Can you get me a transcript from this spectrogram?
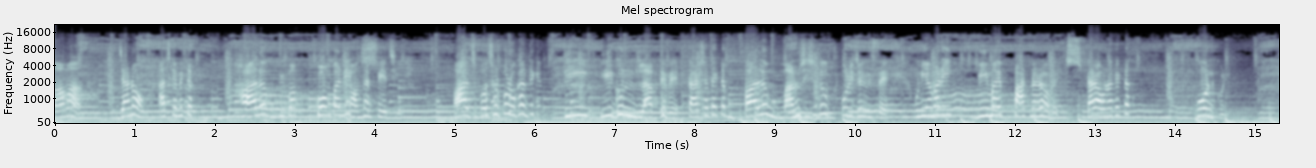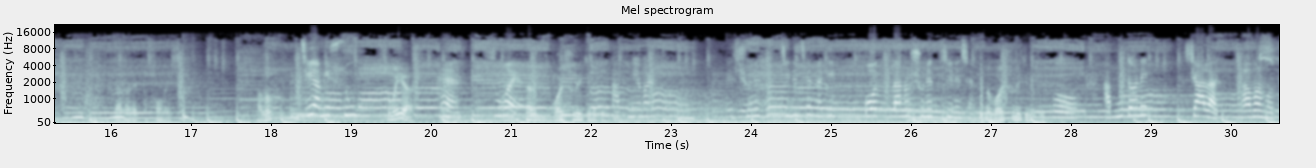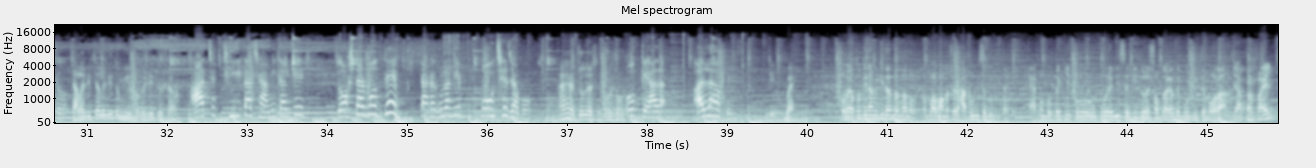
মামা জানো আজকে আমি একটা ভালো বিমা কোম্পানির সন্ধান পেয়েছি। পাঁচ বছর পর ওখান থেকে দ্বিগুণ লাভ দেবে। তার সাথে একটা ভালো মানুষের সাথেও পরিচয় হয়েছে। উনি আমার এই বিমায় পার্টনার হবে। তারা ওনাকে একটা ফোন করি। হ্যালো জি আমি সু সুমাইয়া? হ্যাঁ কি আপনি আমার শুনে চিনেছেন নাকি? কোতলানো শুনে চিনেছেন। না ভয়েস শুনে চিনেছি। ও আপনি তো অনেক চালাক আমার মতো। চালাকি চালাকি তো মিল হবে এটাই তো স্বাভাবিক। আচ্ছা ঠিক আছে আমি কালকে দশটার মধ্যে টাকাগুলো নিয়ে পৌঁছে যাব। হ্যাঁ হ্যাঁ চলে আসে কোনো সমস্যা ওকে আল্লাহ আল্লাহ হাফেজ। জি বাই তবে এতদিন আমি কি জানতাম জানো? লম্বা মানুষের হাঁটু নিচে বুদ্ধি থাকে। এখন তো দেখি তোর উপরে নিচে ভিতরে সব জায়গাতে বুদ্ধিতে ভরা। যে আপনার ফাইল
